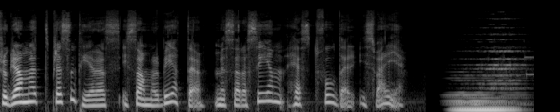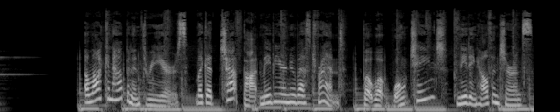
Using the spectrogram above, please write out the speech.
Programmet presenteras i samarbete med Saracen Hästfoder i Sverige. A lot can happen in three years, like a chatbot may be your new best friend. But what won't change? Needing health insurance.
